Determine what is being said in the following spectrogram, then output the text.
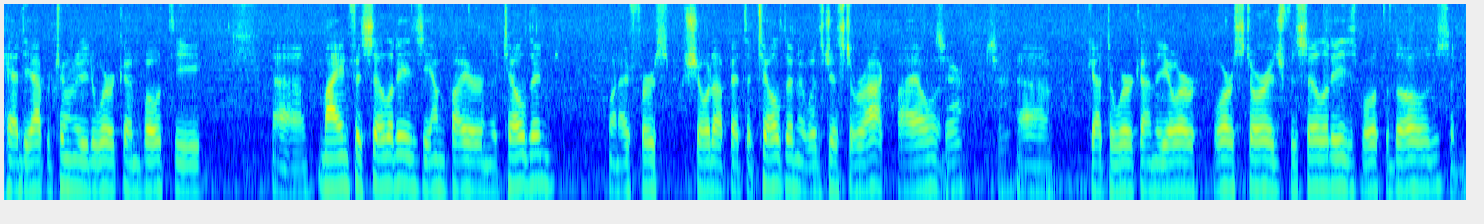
had the opportunity to work on both the uh, mine facilities, the Empire and the Tilden, when I first showed up at the Tilden, it was just a rock pile. Sure, sure. Uh, got to work on the ore, ore storage facilities, both of those, and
